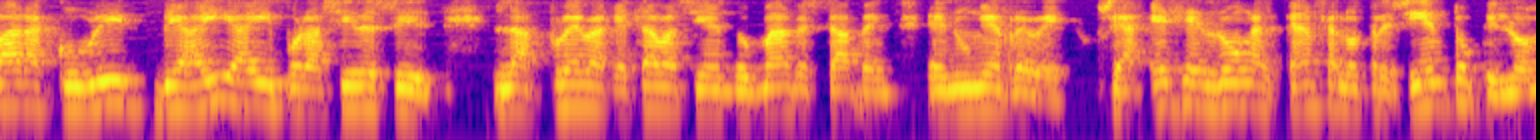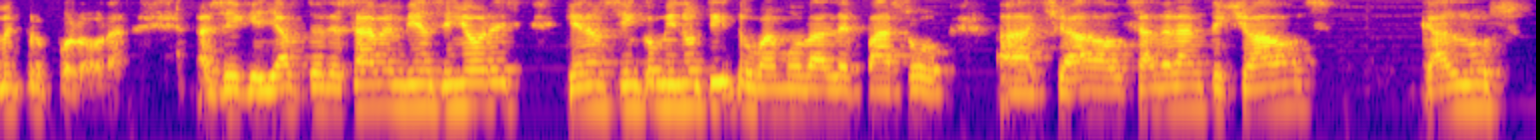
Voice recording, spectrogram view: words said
para cubrir de ahí a ahí, por así decir, la prueba que estaba haciendo Max Verstappen en un RB. O sea, ese dron alcanza los 300 kilómetros por hora. Así que ya ustedes saben bien, señores, quedan cinco minutitos. Vamos a darle paso a Charles. Adelante, Charles. Carlos.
